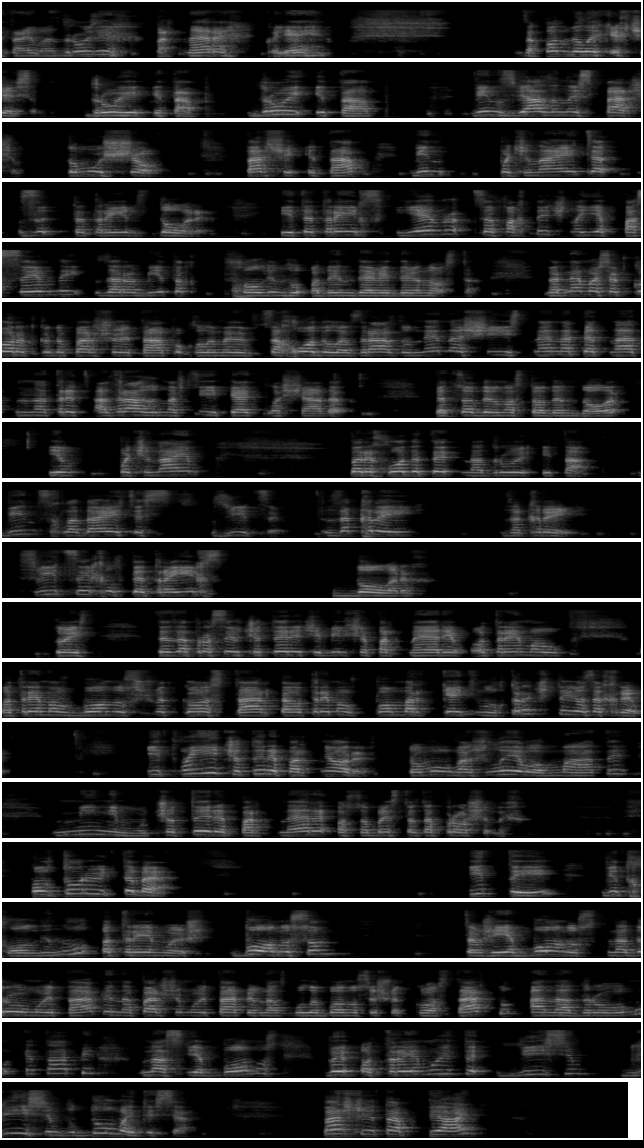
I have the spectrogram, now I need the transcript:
Вітаю вас, друзі, партнери, колеги. Закон великих чисел. Другий етап. Другий етап він зв'язаний з першим, тому що перший етап він починається з T3X доларів. І T3X євро це фактично є пасивний заробіток в холдингу 1,990. Вернемося коротко до першого етапу, коли ми заходили зразу не на 6, не на 15, не на 30, а зразу на всі 5 площадок 591 долар. І починаємо переходити на другий етап. Він складається звідси. Закрий, закрий свій цикл в T3X доларах. Тобто, ти запросив 4 чи більше партнерів, отримав отримав бонус швидкого старта, отримав по маркетингу. Коротше, ти його закрив. І твої чотири партнери. Тому важливо мати мінімум чотири партнери особисто запрошених. Повторюють тебе. І ти від холдингу отримуєш бонусом. Це вже є бонус на другому етапі. На першому етапі в нас були бонуси швидкого старту, а на другому етапі в нас є бонус. Ви отримуєте 8. 8, вдумайтеся. Перший етап 5,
